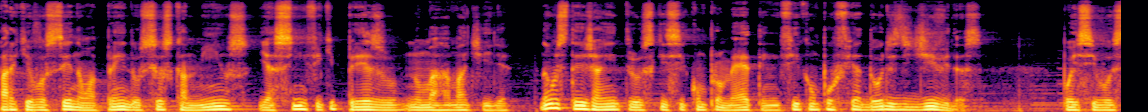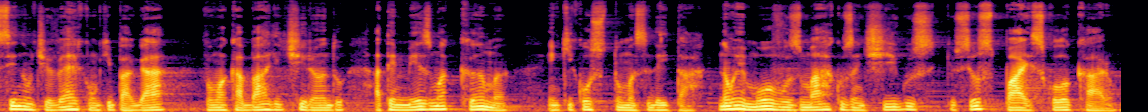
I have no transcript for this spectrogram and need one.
para que você não aprenda os seus caminhos e assim fique preso numa armadilha. Não esteja entre os que se comprometem e ficam por fiadores de dívidas, pois se você não tiver com que pagar, vão acabar lhe tirando até mesmo a cama em que costuma se deitar. Não remova os marcos antigos que os seus pais colocaram.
